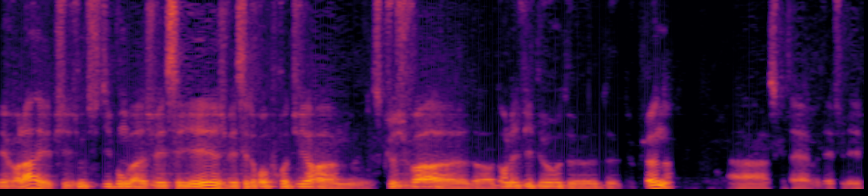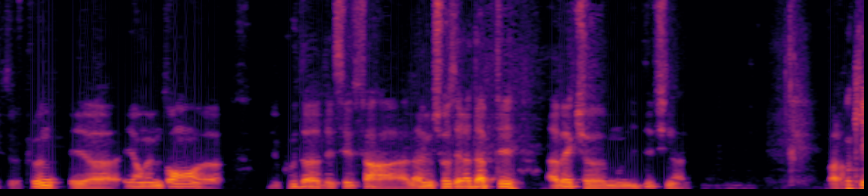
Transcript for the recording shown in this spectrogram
et voilà, et puis je me suis dit, bon, bah, je vais essayer, je vais essayer de reproduire euh, ce que je vois euh, dans, dans, les vidéos de, de, de clones, euh, parce que vous avez fait des vidéos de clones, et, et en même temps, du coup, d'essayer de faire la même chose et l'adapter avec mon idée finale. Voilà. Ok.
